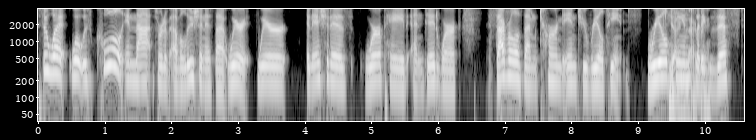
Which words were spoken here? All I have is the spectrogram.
So what what was cool in that sort of evolution is that where where initiatives were paid and did work, several of them turned into real teams. Real Yeah, teams that exist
